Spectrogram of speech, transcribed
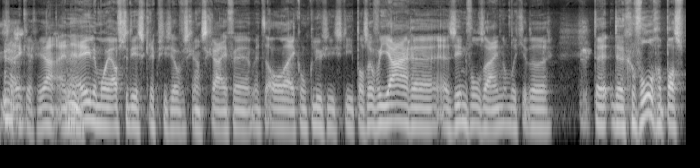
zeker ja. En hele mooie afstudeerscripties over gaan schrijven met allerlei conclusies die pas over jaren eh, zinvol zijn, omdat je er de, de gevolgen pas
